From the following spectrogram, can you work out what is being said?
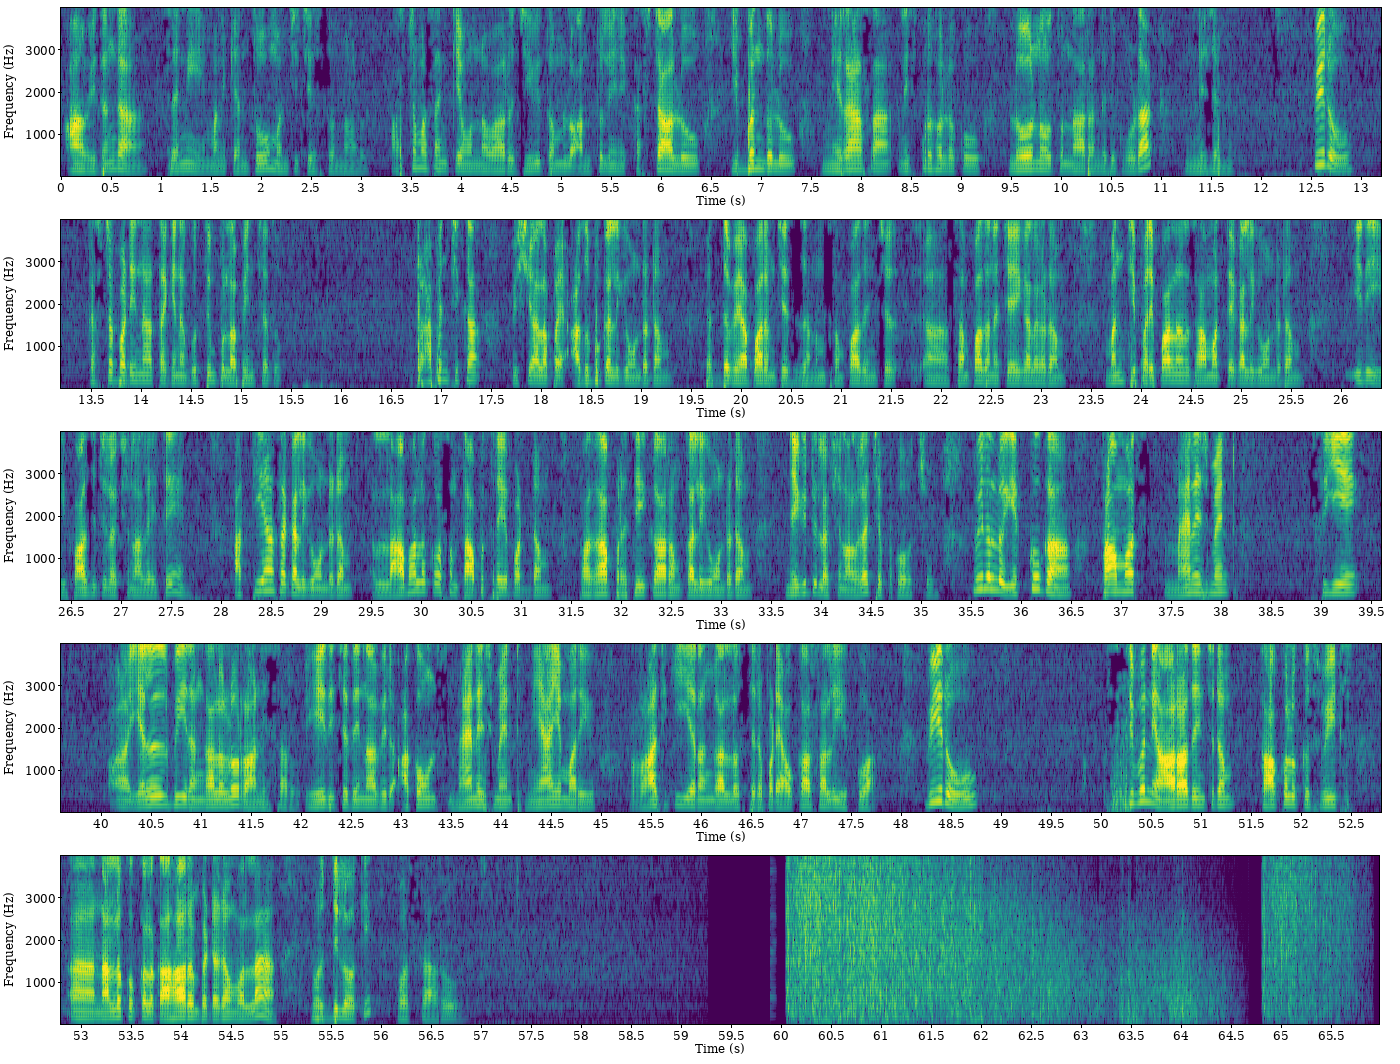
ఆ విధంగా శని మనకెంతో మంచి చేస్తున్నాడు. అష్టమ సంఖ్య ఉన్నవారు జీవితంలో అంతులేని కష్టాలు ఇబ్బందులు నిరాశ నిస్పృహలకు లోనవుతున్నారనేది కూడా నిజమే. వీరు కష్టపడినా తగిన గుర్తింపు లభించదు. ప్రాపంచిక విషయాలపై అదుపు కలిగి ఉండటం పెద్ద వ్యాపారం చేసి ధనం సంపాదించ సంపాదన చేయగలగడం మంచి పరిపాలన సామర్థ్యం కలిగి ఉండడం ఇది పాజిటివ్ లక్షణాలు అయితే అత్యాస కలిగి ఉండడం లాభాల కోసం తాపత్రయపడడం పగ ప్రతీకారం కలిగి ఉండడం నెగిటివ్ లక్షణాలుగా చెప్పుకోవచ్చు. వీళ్ళలో ఎక్కువగా కామర్స్ మేనేజ్మెంట్ సిఏ ఎల్బి రంగాలలో రాణిస్తారు. ఏది చదివినా వీరు అకౌంట్స్ మేనేజ్మెంట్ న్యాయం మరియు రాజకీయ రంగాల్లో స్థిరపడే అవకాశాలు ఎక్కువ. వీరు శివుని ఆరాధించడం కాకులకు స్వీట్స్ నల్ల కుక్కలకు ఆహారం పెట్టడం వల్ల వృద్ధిలోకి వస్తారు.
